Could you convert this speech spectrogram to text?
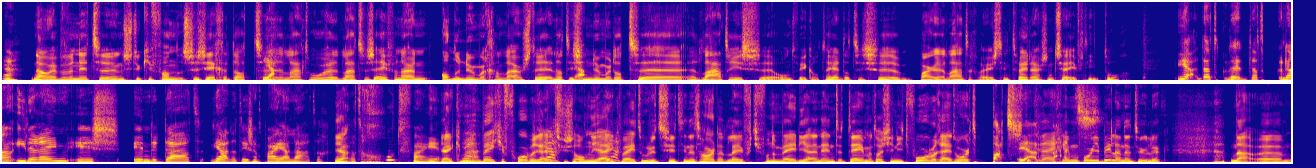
ja. Nou hebben we net eh, een stukje van Ze Zeggen Dat eh, laten horen. Laten we eens even naar een ander nummer gaan luisteren. En dat is Ja. een nummer dat eh, later is ontwikkeld. Hè? Dat is een paar jaar later geweest, in 2017, toch? Ja, dat, dat, nou iedereen is inderdaad, ja, dat is een paar jaar later. Ja. Wat goed van je. Ja, ik heb me een beetje voorbereid, Ja. Suzanne. Ja, ik weet hoe dit zit in het harde levertje van de media en entertainment. Als je niet voorbereid wordt, pats, dan krijg je hem voor je billen natuurlijk. Nou, ehm,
